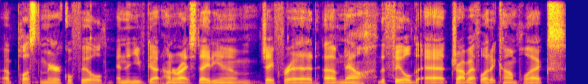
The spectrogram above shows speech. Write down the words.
uh, plus the Miracle Field, and then you've got Hunter Wright Stadium, J. Fred. Um, now the field at Tribe Athletic Complex.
